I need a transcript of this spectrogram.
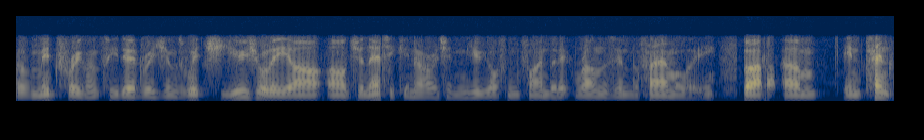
of mid-frequency dead regions, which usually are, are genetic in origin. You often find that it runs in the family, but um, intense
